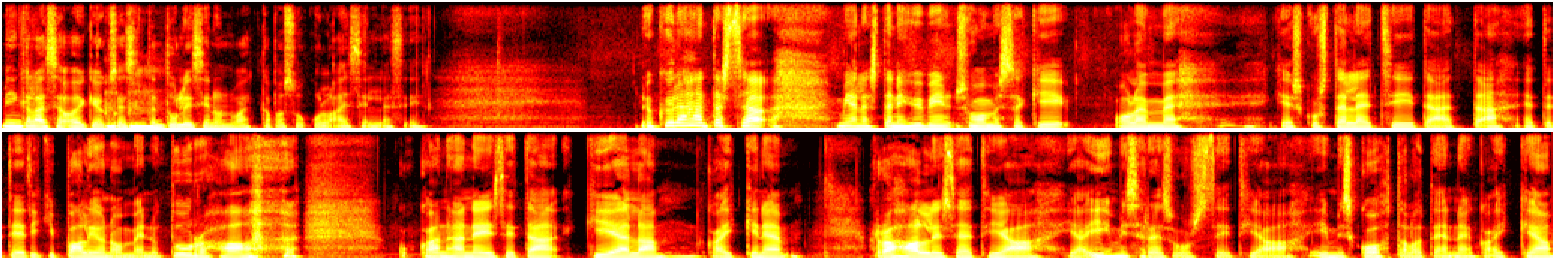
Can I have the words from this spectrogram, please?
Minkälaisia oikeuksia sitten tuli sinun vaikkapa sukulaisillesi? No kyllähän tässä mielestäni hyvin Suomessakin olemme keskustelleet siitä, että, että tietenkin paljon on mennyt turhaa. Kukaanhan ei sitä kiellä. Kaikki ne rahalliset ja, ja ihmisresurssit ja ihmiskohtalot ennen kaikkea,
